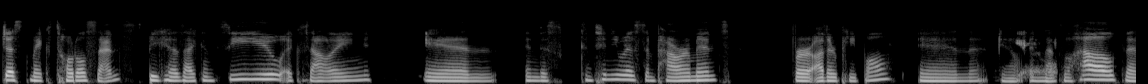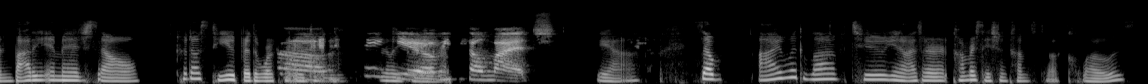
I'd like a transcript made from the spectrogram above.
just makes total sense because I can see you excelling in in this continuous empowerment for other people in you know in mental health and body image. So kudos to you for the work that you're ah. doing. Thank really you. Great. So much. Yeah. So I would love to, you know, as our conversation comes to a close,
